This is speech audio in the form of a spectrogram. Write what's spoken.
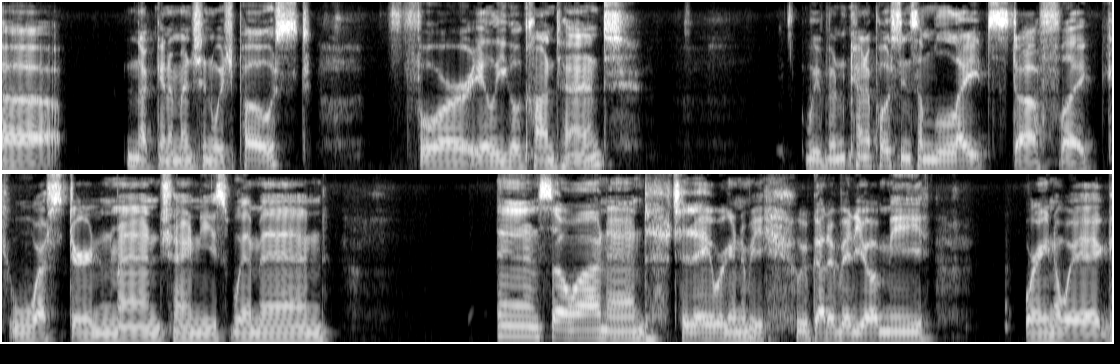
uh, not going to mention which post for illegal content. We've been kind of posting some light stuff like Western men, Chinese women and so on. And today we're going to be, we've got a video of me wearing a wig.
